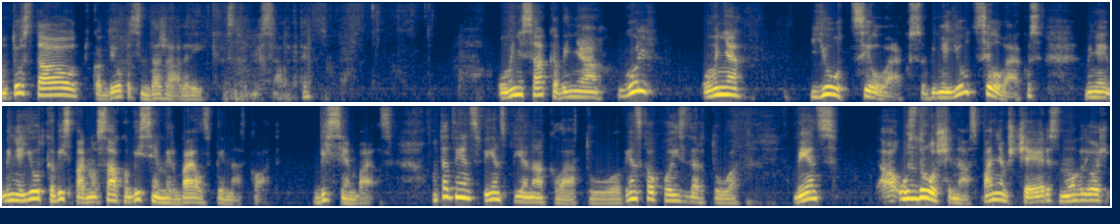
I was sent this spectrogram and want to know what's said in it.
Un tur stāv kaut 12 dažādi rīki, kas tur bija salikti. Un viņa saka, viņa guļ, un viņa jūt cilvēkus. Viņa jūt cilvēkus. Viņa, viņa jūt, ka vispār no sākuma visiem ir bailes pienākt klāt. Visiem bailes. Un tad viens, viens pienāk klāt to, viens kaut ko izdara to, viens uzdrošinās, paņem šķēres, nogriež,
